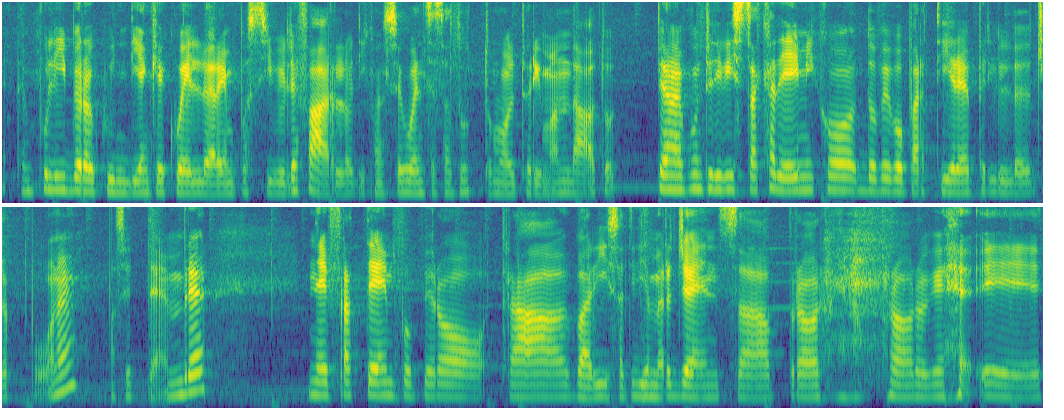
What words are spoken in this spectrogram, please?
e tempo libero e quindi anche quello era impossibile farlo, di conseguenza è stato tutto molto rimandato. Dal punto di vista accademico dovevo partire per il Giappone a settembre, nel frattempo però tra vari stati di emergenza, proroghe, non proroghe e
